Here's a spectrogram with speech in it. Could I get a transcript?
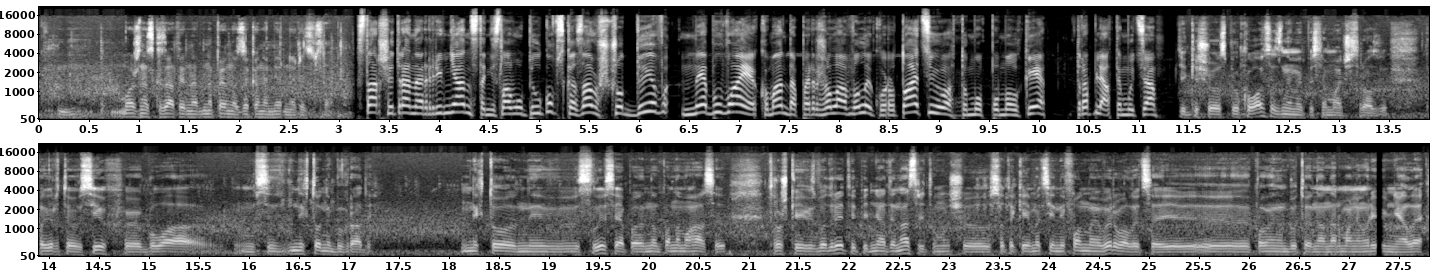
можна сказати, напевно, закономірний результат. Старший тренер рівнян Станіслав Упілков сказав, що див не буває. Команда пережила велику ротацію, тому помилки траплятимуться. Тільки що спілкувався з ними після матчу зразу. Повірте, у всіх е, була ніхто не був радий. Ніхто не веселився, я пон- понамагався трошки їх збодрити, підняти настрій, тому що все-таки емоційний фон ми вирвали. Це е, повинен бути на нормальному рівні. Але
